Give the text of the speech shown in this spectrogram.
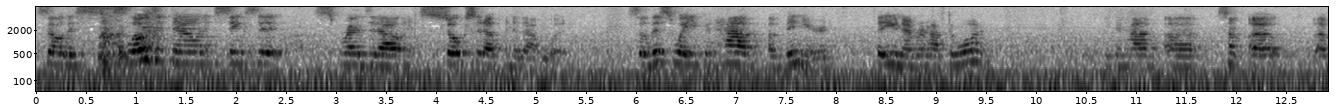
So this slows it down, it sinks it, spreads it out, and it soaks it up into that wood. So this way you can have a vineyard that you never have to water. You can have a, some, a, a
